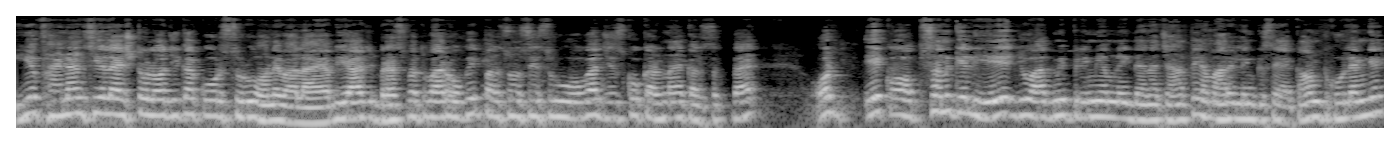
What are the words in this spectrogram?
ये फाइनेंशियल एस्ट्रोलॉजी का कोर्स शुरू होने वाला है। अभी आज बृहस्पतिवार हो गई, परसों से शुरू होगा, जिसको करना है कर सकता है। और एक ऑप्शन के लिए जो आदमी प्रीमियम नहीं देना चाहते, हमारे लिंक से अकाउंट खोलेंगे,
